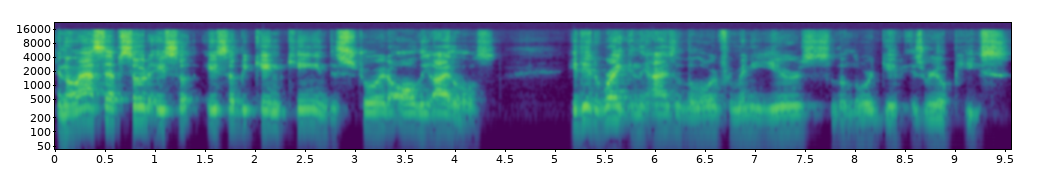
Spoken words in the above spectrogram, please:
In the last episode, Asa, Asa became king and destroyed all the idols. He did right in the eyes of the Lord for many years, so the Lord gave Israel peace.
